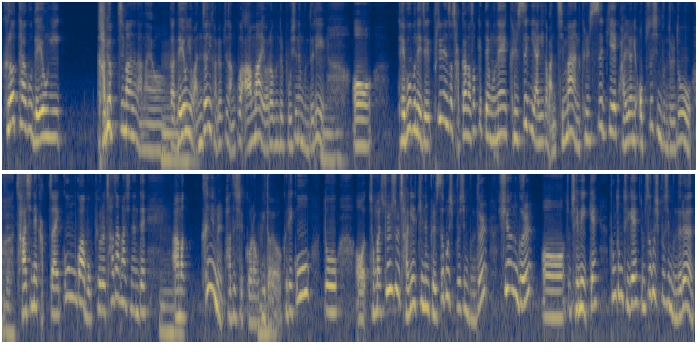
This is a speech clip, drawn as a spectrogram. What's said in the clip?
그렇다고 내용이 가볍지만은 않아요. 그러니까 음. 내용이 완전히 가볍진 않고 아마 여러분들 보시는 분들이 음. 어 대부분의 이제 프리랜서 작가가 썼기 때문에 글쓰기 이야기가 많지만 글쓰기에 관련이 없으신 분들도 네. 자신의 각자의 꿈과 목표를 찾아가시는데 음. 아마 큰 힘을 받으실 거라고 믿어요. 그리고 또 어, 정말 술술 잘 읽히는 글 쓰고 싶으신 분들, 쉬운 글, 어, 좀 재미있게 통통 튀게 좀 쓰고 싶으신 분들은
